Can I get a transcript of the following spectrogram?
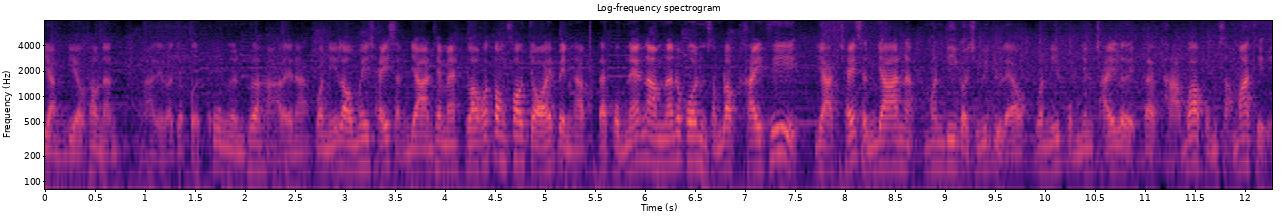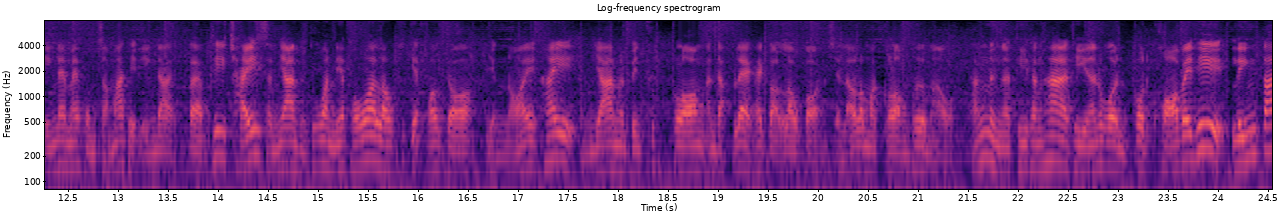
อย่างเดียวเท่านั้นอ่าเดี๋ยวเราจะเปิดคู่เงินเพื่อหาเลยนะ วันนี้เราไม่ใช้สัญญาณใช่ไหมเราก็ต้องเฝ้าจอให้เป็นครับ แต่ผมแนะนำนะทุกคนสำหรับใครที่อยากใช้สัญญาณอะมันดีกว่าชีวิตอยู่แล้ว วันนี้ผมยังใช้เลย แต่ถามว่าผมสามารถเทรดเองได้ไหมผมสามารถเทรดเองได้ แต่ที่ใช้สัญญาณถึงทุกวันนี้เพราะว่าเราขี้เกียจเฝ้าจออย่างน้อยให้สัญญาณมันเป็นชุดกรองอันดับแรกให้ก่อนเราก่อน เสร็จแล้วเรามากรองเพิ่มเอาทั้ง1นาทีทั้ง5นาทีนะทุกคนกดขอไปที่ลิงก์ใต้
